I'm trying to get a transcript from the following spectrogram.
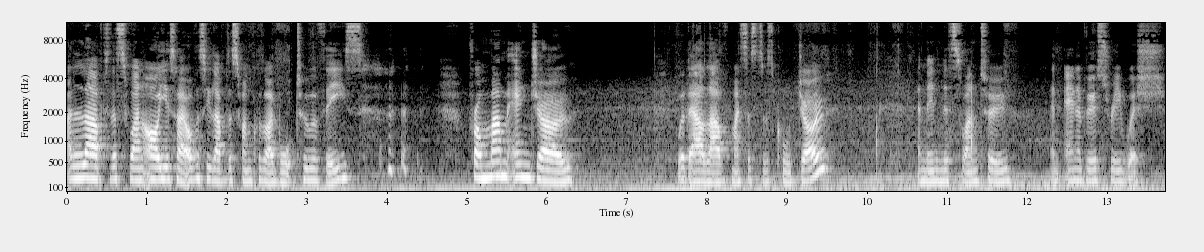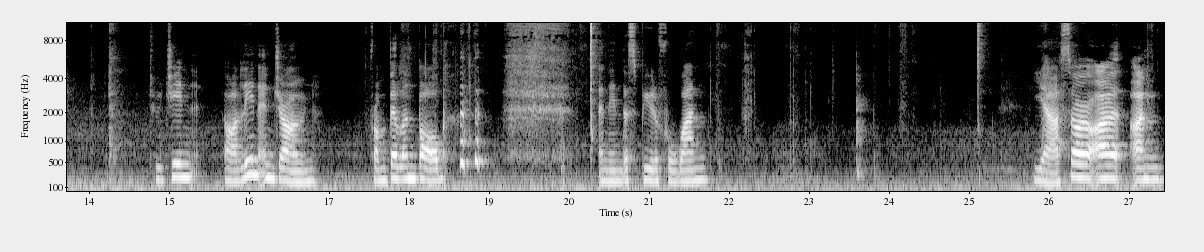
I loved this one. Oh yes, I obviously love this one because I bought two of these. From Mum and Joe with our love. My sister's called Joe. And then this one too, an anniversary wish to Jen, oh, Len and Joan from Bill and Bob. and then this beautiful one. Yeah, so I, I'm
